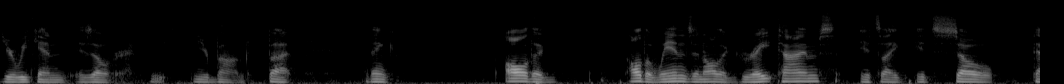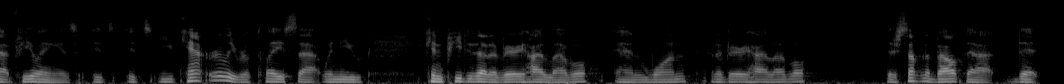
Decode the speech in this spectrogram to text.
your, weekend is over. You- you're bummed. But i think all the all the wins and all the great times it's like it's so that feeling is it's it's you can't really replace that when you competed at a very high level and won at a very high level. There's something about that that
